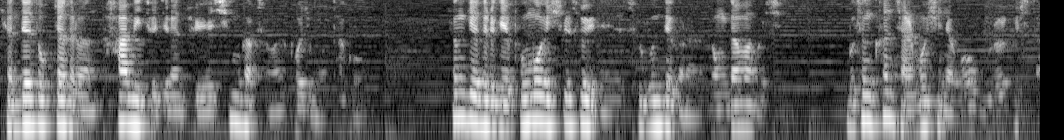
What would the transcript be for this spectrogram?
현대 독자들은 함이 저지른 죄의 심각성을 보지 못하고 형제들에게 부모의 실수에 대해 수군대거나 농담한 것이 무슨 큰 잘못이냐고 물을 것이다.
